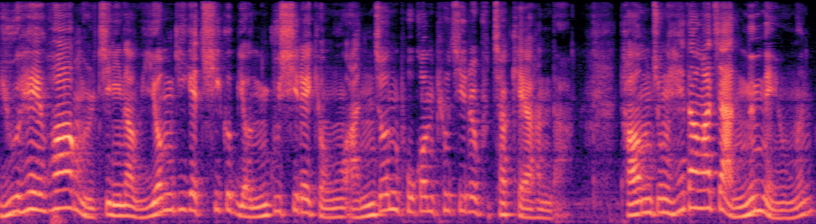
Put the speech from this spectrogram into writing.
유해 화학 물질이나 위험기계 취급 연구실의 경우 안전 보건 표지를 부착해야 한다. 다음 중 해당하지 않는 내용은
